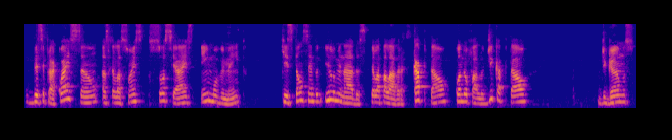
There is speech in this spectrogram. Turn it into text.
decifrar quais são as relações sociais em movimento que estão sendo iluminadas pela palavra capital, quando eu falo de capital, digamos,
